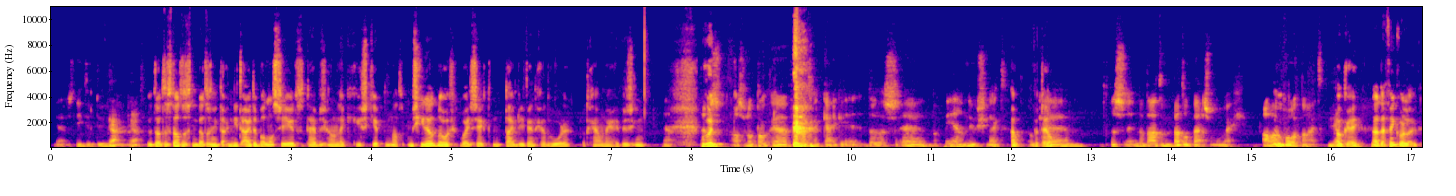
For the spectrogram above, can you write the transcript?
Ja, dat is niet te doen. Ja. Dat is, dat is, dat is niet, niet uit te balanceren, dus dat hebben ze gewoon lekker geskipt. En dat, misschien dat het nog, wat je zegt, een timed event gaat worden. Dat gaan we nog even zien. Ja. Maar Nou, goed. Als, als we dan toch vooruit gaan kijken, er is eh, nog meer nieuws gelekt. Oh, Ook, vertel. ehm, er is inderdaad een Battle Pass onderweg. Alle. Fortnite. Ja. Oké, nou dat vind ik wel leuk.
